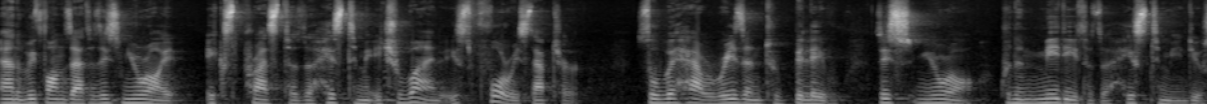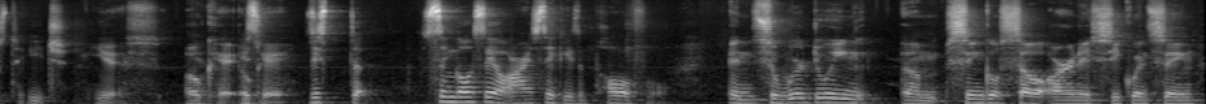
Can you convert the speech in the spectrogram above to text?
and we found that this neuron expressed the histamine H1 and H4 receptor, so we have reason to believe this neuron could mediate the histamine-induced itch. Yes. Okay. It's- Okay. This the single cell RNA-seq is powerful. And so we're doing um, single cell RNA sequencing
